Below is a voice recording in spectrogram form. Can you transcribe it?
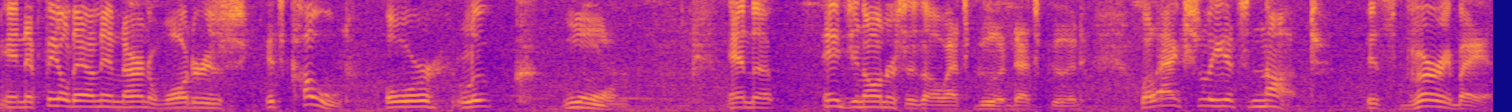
and the field down in there, and the water is it's cold or lukewarm. And the engine owner says, "Oh, that's good, that's good." Well, actually, it's not. It's very bad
